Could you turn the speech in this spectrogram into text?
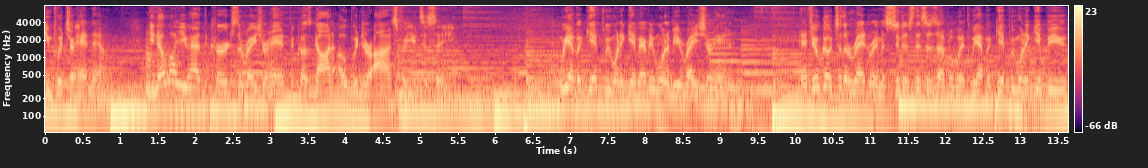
You can put your hand down. You know why you had the courage to raise your hand? Because God opened your eyes for you to see. We have a gift we want to give every one of you. Raise your hand. And if you'll go to the red room as soon as this is over with, we have a gift we want to give you.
